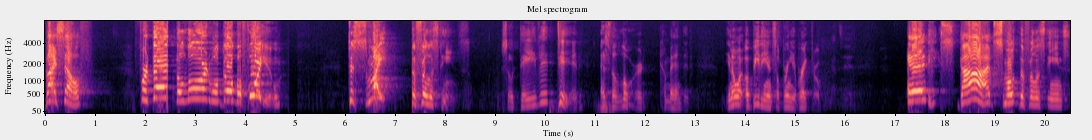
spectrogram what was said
thyself, for then the Lord will go before you to smite the Philistines. So David did as the Lord commanded. You know what? Obedience will bring you breakthrough. And he, God smote the Philistines,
